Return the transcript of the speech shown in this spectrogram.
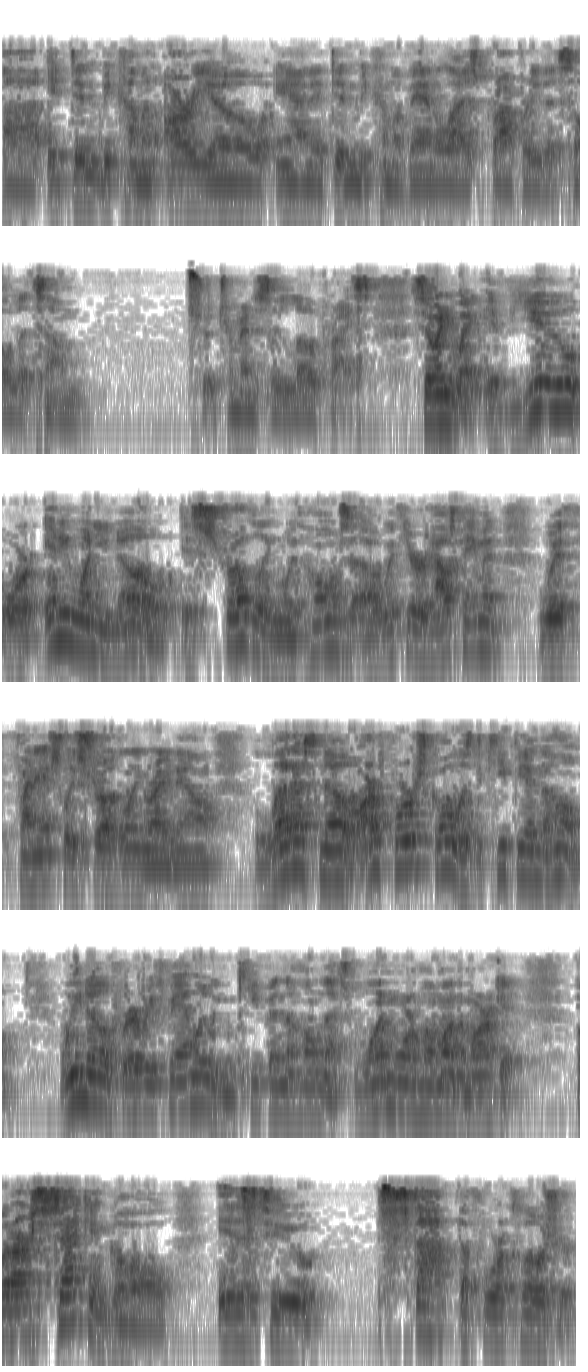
Uh, it didn't become an REO and it didn't become a vandalized property that sold at some tremendously low price. So anyway, if you or anyone you know is struggling with homes, uh, with your house payment, with financially struggling right now, let us know. Our first goal is to keep you in the home. We know for every family we can keep in the home, that's one more home on the market. But our second goal is to stop the foreclosure.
